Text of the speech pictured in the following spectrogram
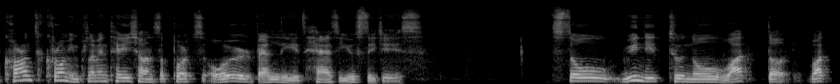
Current Chrome implementation supports all valid HAS usages. So we need to know what the what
